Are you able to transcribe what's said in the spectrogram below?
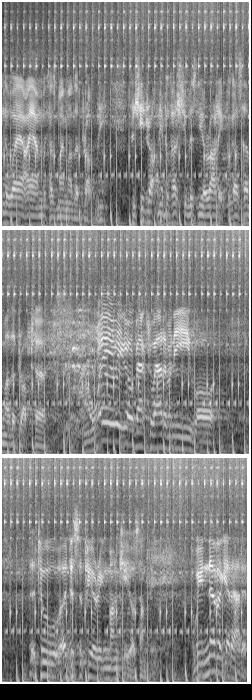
I'm the way I am because my mother dropped me. And she dropped me because she was neurotic because her mother dropped her. And away we go back to Adam and Eve or to a disappearing monkey or something. We never get at it.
